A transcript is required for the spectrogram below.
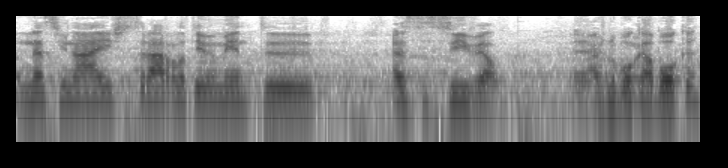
nacionais, será relativamente acessível. Mais no boca a boca?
